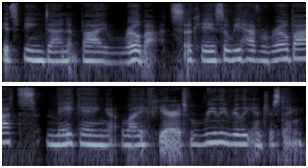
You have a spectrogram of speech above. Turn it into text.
it's being done by robots. Okay, so we have robots making life here. It's really really interesting.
